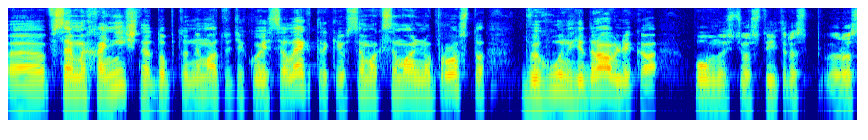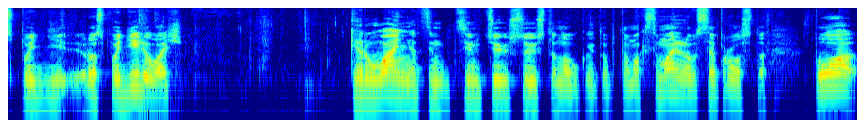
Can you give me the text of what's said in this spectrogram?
е, все механічне, тобто нема тут якоїсь електрики, все максимально просто. Двигун, гідравліка, повністю стоїть розподі- розподілювач керування цим, цим цією установкою. Тобто максимально все просто. По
